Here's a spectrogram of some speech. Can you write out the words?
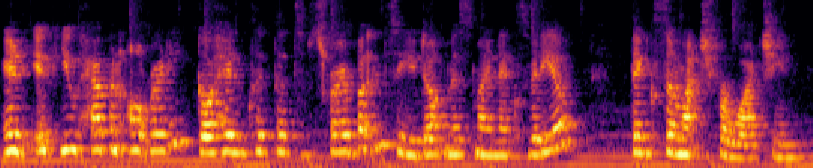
And if you haven't already, go ahead and click that subscribe button so you don't miss my next video. Thanks so much for watching.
